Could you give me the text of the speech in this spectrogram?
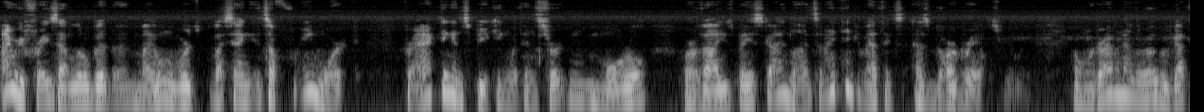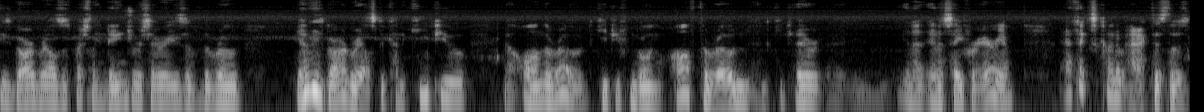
I rephrase that a little bit in my own words by saying it's a framework for acting and speaking within certain moral or values-based guidelines. And I think of ethics as guardrails, really. When we're driving down the road, we've got these guardrails, especially in dangerous areas of the road. You have these guardrails to kind of keep you on the road, keep you from going off the road and keep you there in a, in a safer area. Ethics kind of act as those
